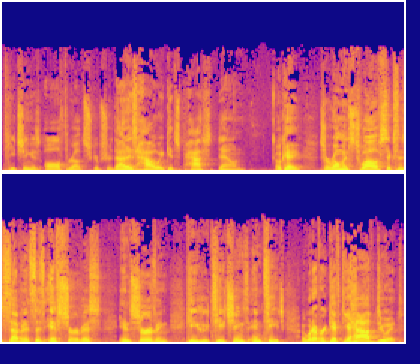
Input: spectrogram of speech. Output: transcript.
teaching is all throughout Scripture. That is how it gets passed down. Okay, so Romans 12, 6 and 7, it says, If service, in serving. He who teachings, in teach. And whatever gift you have, do it.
